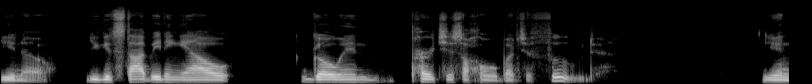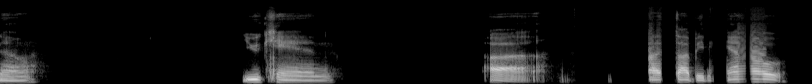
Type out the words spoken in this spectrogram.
you know. You could stop eating out, go and purchase a whole bunch of food you know, you can uh stop eating out.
